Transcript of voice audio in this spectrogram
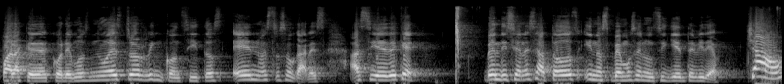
para que decoremos nuestros rinconcitos en nuestros hogares. Así es de que bendiciones a todos y nos vemos en un siguiente video. ¡Chao!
